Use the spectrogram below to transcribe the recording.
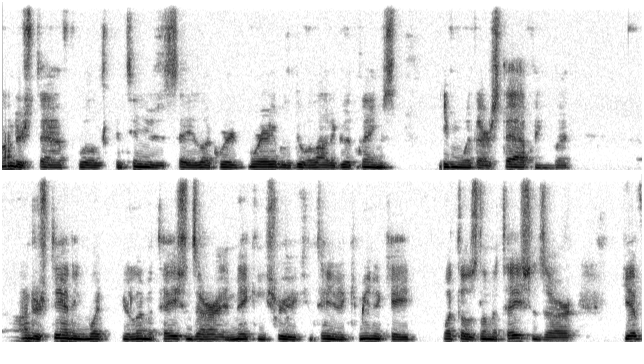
understaffed will continue to say, "Look, we're we're able to do a lot of good things, even with our staffing." But understanding what your limitations are and making sure you continue to communicate what those limitations are, give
